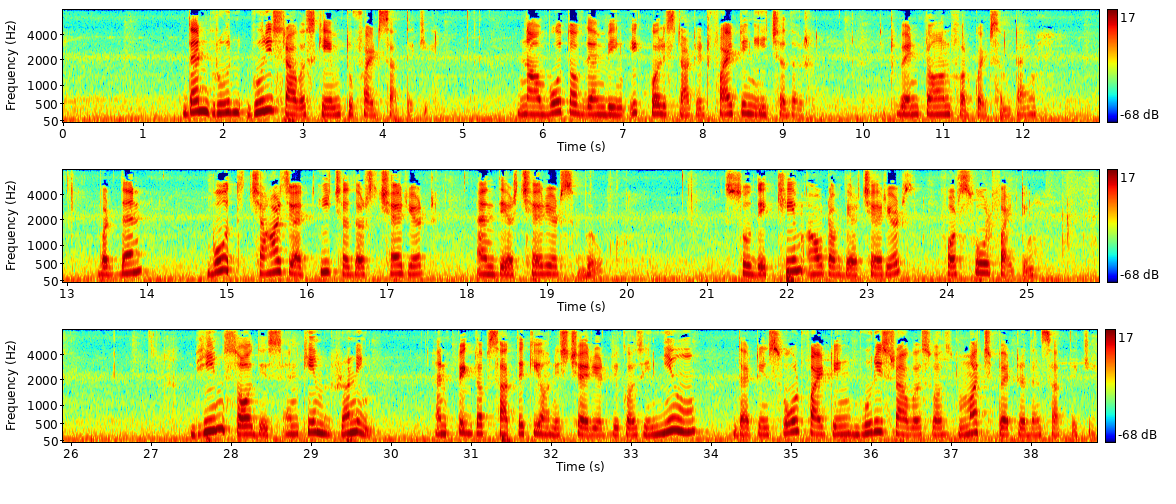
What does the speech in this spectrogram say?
Then Bhurisravas came to fight Satyaki. Now, both of them being equal started fighting each other. It went on for quite some time. But then both charged at each other's chariot and their chariots broke. So they came out of their chariots for sword fighting. Bhim saw this and came running and picked up Satyaki on his chariot because he knew that in sword fighting, Bhurisravas was much better than Satyaki.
